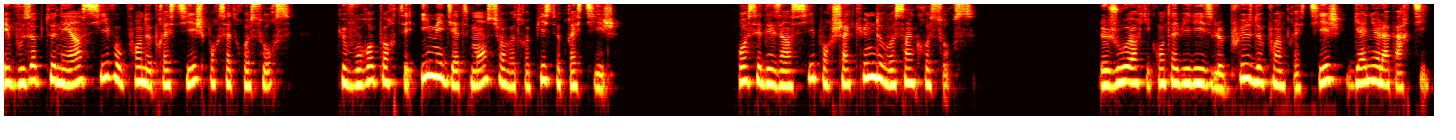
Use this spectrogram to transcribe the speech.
et vous obtenez ainsi vos points de prestige pour cette ressource que vous reportez immédiatement sur votre piste prestige. Procédez ainsi pour chacune de vos cinq ressources. Le joueur qui comptabilise le plus de points de prestige gagne la partie.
